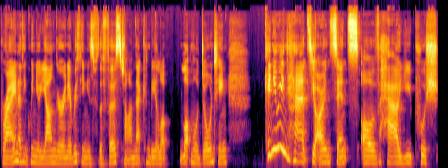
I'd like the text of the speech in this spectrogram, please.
brain. I think when you're younger and everything is for the first time that can be a lot lot more daunting. Can you enhance your own sense of how you push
